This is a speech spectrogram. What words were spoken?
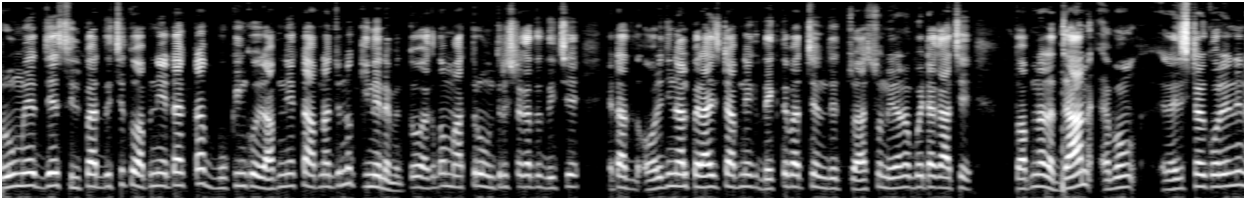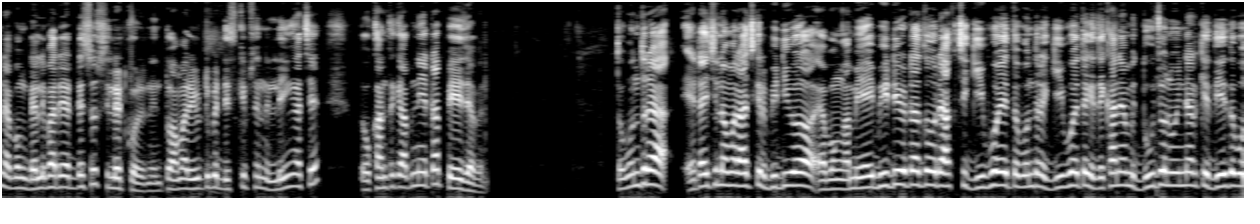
রুমের যে স্লিপার দিচ্ছে, তো আপনি এটা একটা বুকিং করে, আপনি একটা আপনার জন্য কিনে নেবেন। তো একদম মাত্র উনত্রিশ টাকাতে দিচ্ছে। এটা অরিজিনাল প্রাইসটা আপনি দেখতে পাচ্ছেন যে চারশো নিরানব্বই টাকা আছে। তো আপনারা যান এবং রেজিস্টার করে নিন এবং ডেলিভারি অ্যাড্রেসও সিলেক্ট করে নিন। তো আমার ইউটিউবের ডিসক্রিপশনে লিঙ্ক আছে, তো ওখান থেকে আপনি এটা পেয়ে যাবেন। তো বন্ধুরা, এটাই ছিল আমার আজকের ভিডিও এবং আমি এই ভিডিওটা তো রাখছি গিভ হয়ে তো বন্ধুরা গিভ হয়ে থেকে যেখানে আমি দুজন উইনারকে দিয়ে দেবো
